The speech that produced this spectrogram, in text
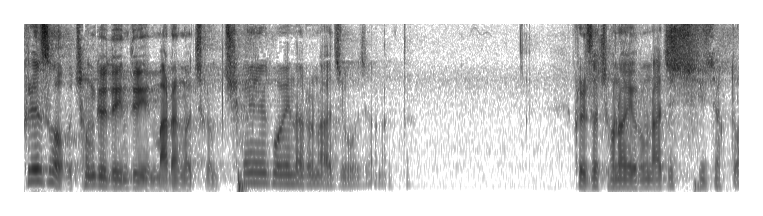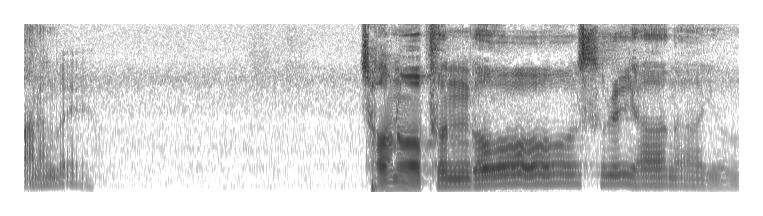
그래서 그 청교도인들이 말한 것처럼 최고의 날은 아직 오지 않았다. 그래서 저나 여러분 아직 시작도 안 한 거예요. 저 높은 곳을 향하여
